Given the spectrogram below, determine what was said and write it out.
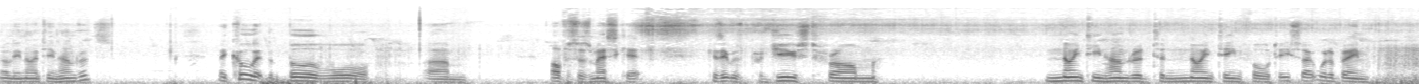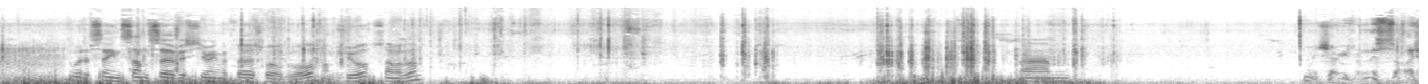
early 1900s. They call it the Boer War um, officer's mess kit because it was produced from 1900 to 1940 so it would have been would have seen some service during the First World War I'm sure some of them Um, let me show you from this side.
